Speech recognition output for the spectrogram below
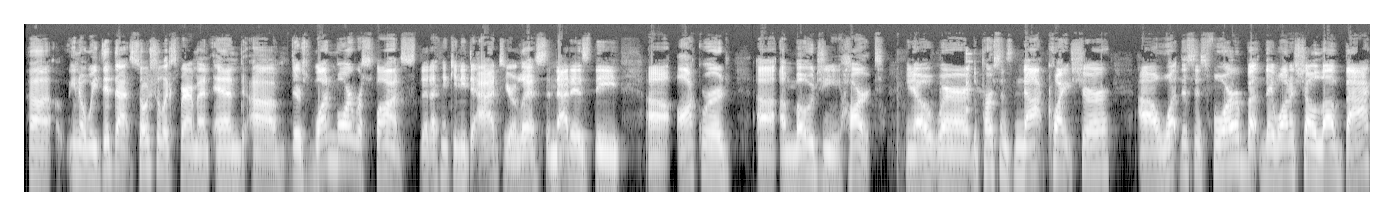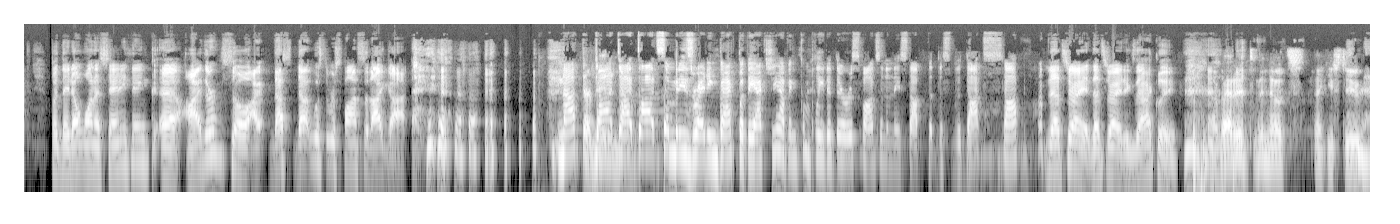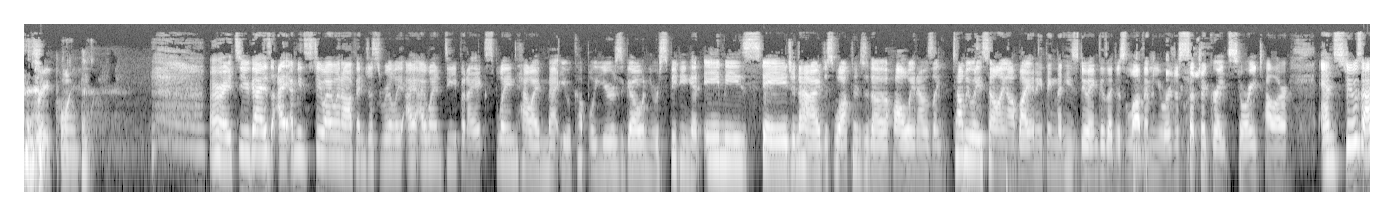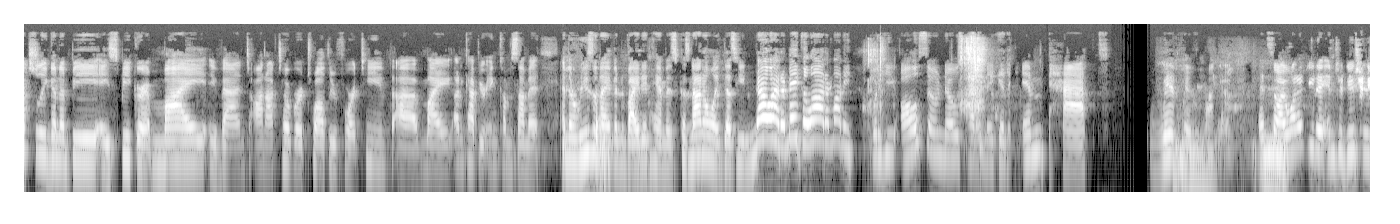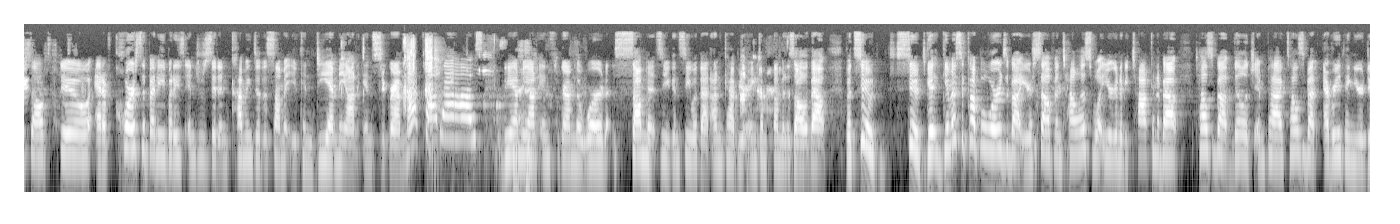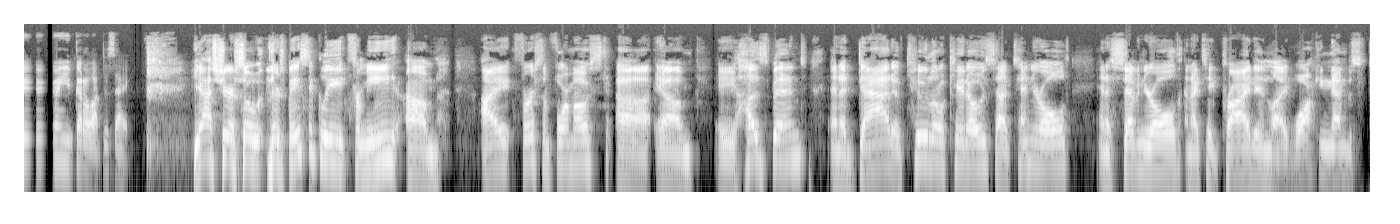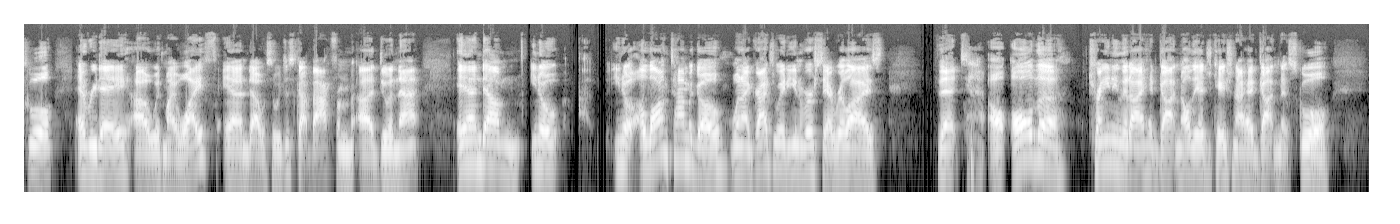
uh, you know, we did that social experiment, and uh, there's one more response that I think you need to add to your list, and that is the uh, awkward uh, emoji heart. You know, where the person's not quite sure uh, what this is for, but they want to show love back, but they don't want to say anything uh, either. So I that's that was the response that I got. Not the I've made dot a dot note. dot somebody's writing back, but they actually haven't completed their response and then they stop. The, this the dots stop. that's right. That's right. Exactly. I've added it to the notes. Thank you, Stu. Great point. All right, so you guys, I, I mean, Stu, I went off and just really, I, I went deep and I explained how I met you a couple years ago and you were speaking at Amy's stage and how I just walked into the hallway and I was like, tell me what he's selling. I'll buy anything that he's doing because I just love him. You were just such a great storyteller. And Stu's actually going to be a speaker at my event on October 12th through 14th, uh, my Uncap Your Income Summit. And the reason I've invited him is because not only does he know how to make a lot of money, but he also knows how to make an impact with his money. And so I wanted you to introduce yourself, Stu. And of course, if anybody's interested in coming to the summit, you can DM me on Instagram, not Clubhouse. DM me on Instagram the word summit so you can see what that Uncap Your Income Summit is all about. But Stu, Stu, give us a couple words about yourself and tell us what you're going to be talking about. Tell us about Village Impact. Tell us about everything you're doing. You've got a lot to say. Yeah, sure. So there's basically, for me, um, I first and foremost uh, am a husband and a dad of two little kiddos, a 10 year old and a seven year old. And I take pride in like walking them to school every day uh, with my wife. And uh, so we just got back from uh, doing that. And, um, you know, you know, a long time ago when I graduated university, I realized that all, all the training that I had gotten, all the education I had gotten at school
